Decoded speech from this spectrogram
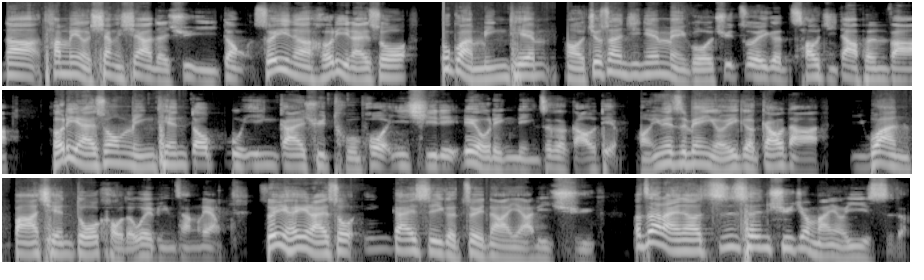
那它没有向下的去移动，所以呢，合理来说，不管明天哦，就算今天美国去做一个超级大喷发。合理来说，明天都不应该去突破一七六零零这个高点啊，因为这边有一个高达一万八千多口的未平仓量，所以合理来说应该是一个最大压力区。那再来呢，支撑区就蛮有意思的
